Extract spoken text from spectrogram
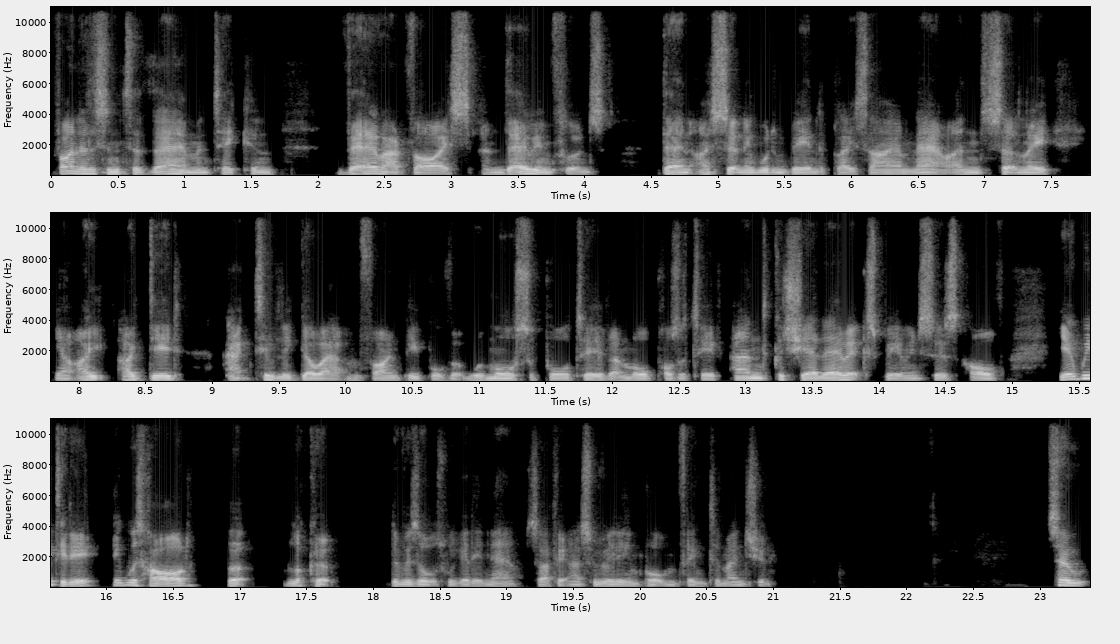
If I'd have listened to them and taken their advice and their influence, then I certainly wouldn't be in the place I am now. And certainly, you know, I, I did actively go out and find people that were more supportive and more positive and could share their experiences of, yeah, we did it. It was hard, but look at the results we're getting now. So I think that's a really important thing to mention. So,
